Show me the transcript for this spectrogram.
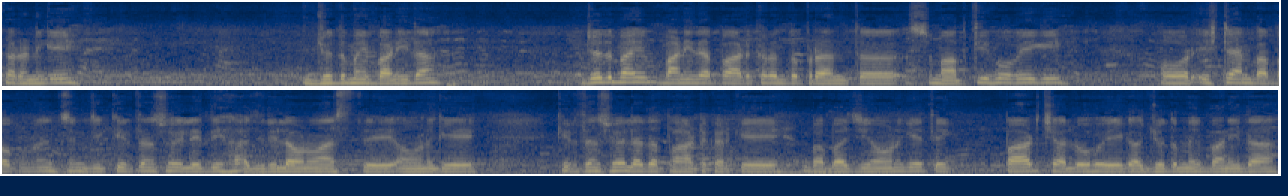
ਕਰਨਗੇ ਜੁਦਮਈ ਬਾਣੀ ਦਾ ਜੁਦਮਈ ਬਾਣੀ ਦਾ ਪਾਠ ਕਰਨ ਤੋਂ ਉਪਰੰਤ ਸਮਾਪਤੀ ਹੋਵੇਗੀ ਔਰ ਇਸ ਟਾਈਮ ਬਾਬਾ ਕੁਲਵੰਤ ਸਿੰਘ ਜੀ ਕੀਰਤਨ ਸੋਹਿਲੇ ਦੀ ਹਾਜ਼ਰੀ ਲਾਉਣ ਵਾਸਤੇ ਆਉਣਗੇ। ਕੀਰਤਨ ਸੋਹਿਲਾ ਦਾ ਪਾਠ ਕਰਕੇ ਬਾਬਾ ਜੀ ਆਉਣਗੇ ਤੇ ਪਾਠ ਚਾਲੂ ਹੋਏਗਾ ਜੁਦਮਈ ਬਾਣੀ ਦਾ।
